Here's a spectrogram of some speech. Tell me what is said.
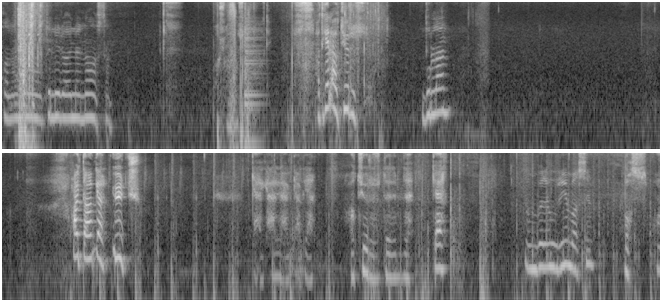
Falan 16 lirayla ne alsam? Boş ver boş ver. Hadi. Hadi gel atıyoruz. Dur lan. Haydi tamam gel. Üç. Gel gel gel gel gel. Atıyoruz dedim de. Gel. Ben böyle vurayım basayım. Bas. Ne?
